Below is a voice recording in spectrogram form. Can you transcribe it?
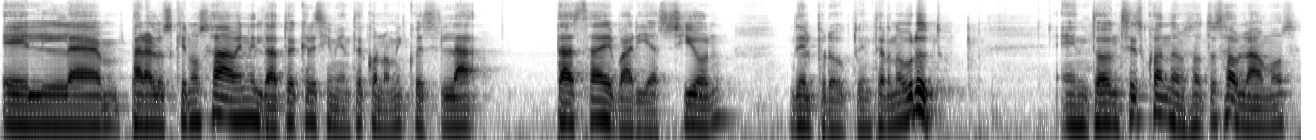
El, em, para los que no saben, el dato de crecimiento económico es la tasa de variación del Producto Interno Bruto. Entonces, cuando nosotros hablamos,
